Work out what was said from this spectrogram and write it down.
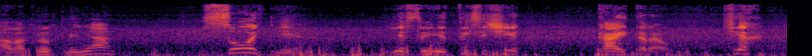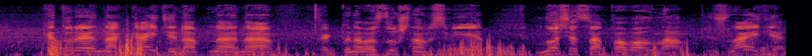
А вокруг меня сотни, если не тысячи кайтеров. Тех, которые на кайте, на, на, на, как бы на воздушном змее носятся по волнам. И знаете,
